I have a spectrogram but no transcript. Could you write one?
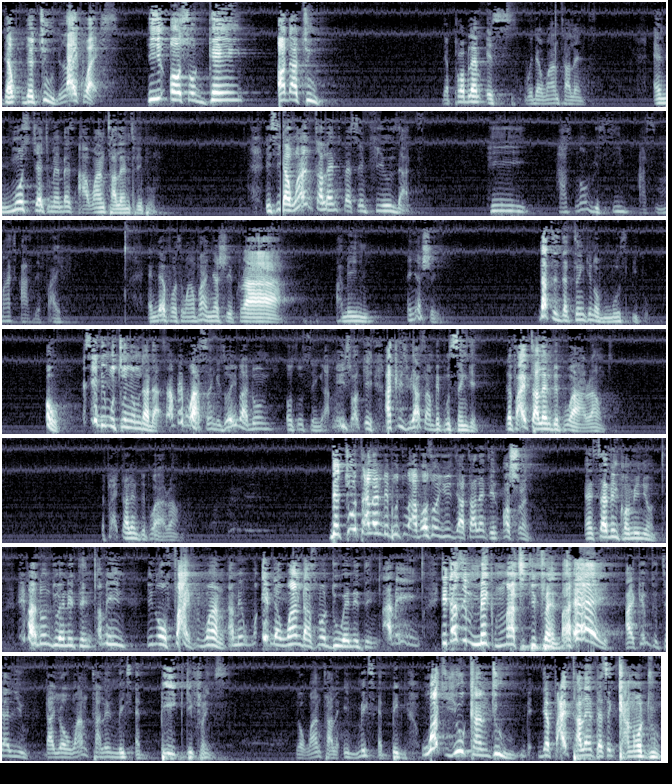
the, the two, likewise, he also gained other two. The problem is with the one talent. And most church members are one talent people. You see, a one talent person feels that he has not received as much as the five. And therefore, so I mean, that is the thinking of most people. Oh, some people are singing. So if I don't also sing, I mean, it's okay. At least we have some people singing. The five talent people are around. The five talent people are around. The two talent people too have also used their talent in ushering and serving communion. If I don't do anything, I mean, you know, five, one. I mean, if the one does not do anything, I mean, it doesn't make much difference. But hey, I came to tell you that your one talent makes a big difference. Your one talent, it makes a big, what you can do, the five talent person cannot do.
